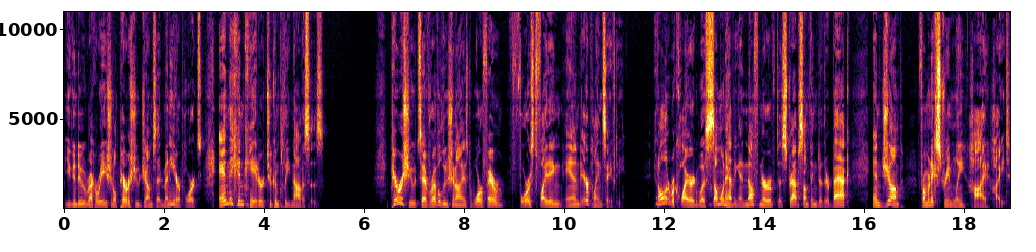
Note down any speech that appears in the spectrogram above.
You can do recreational parachute jumps at many airports, and they can cater to complete novices. Parachutes have revolutionized warfare, forest fighting, and airplane safety and all it required was someone having enough nerve to strap something to their back and jump from an extremely high height.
